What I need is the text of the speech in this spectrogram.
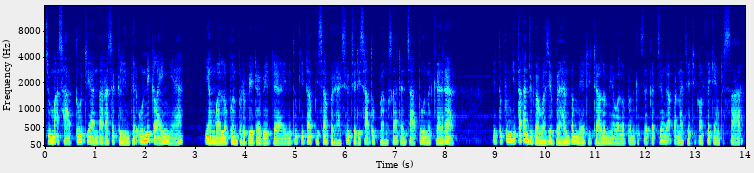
cuma satu di antara segelintir unik lainnya yang walaupun berbeda-beda ini tuh kita bisa berhasil jadi satu bangsa dan satu negara. Itu pun kita kan juga masih berantem ya di dalam ya walaupun kecil-kecil nggak pernah jadi konflik yang besar.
